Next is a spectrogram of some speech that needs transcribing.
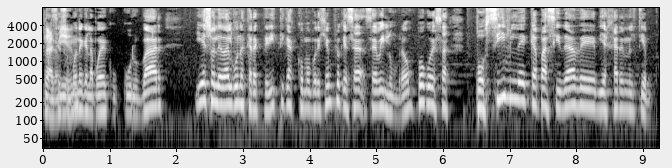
Claro. Se supone que la puede cu- curvar. Y eso le da algunas características, como por ejemplo que se ha, se ha vislumbrado un poco esa posible capacidad de viajar en el tiempo.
